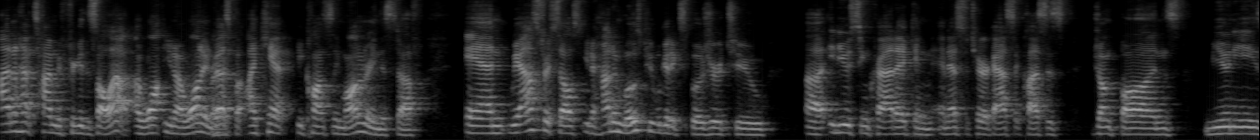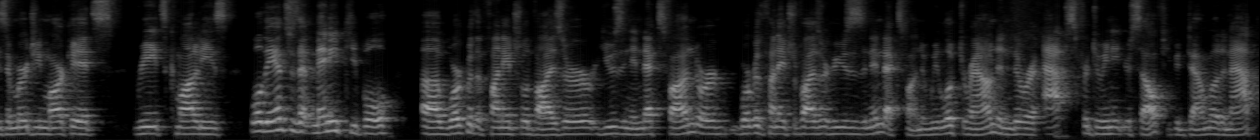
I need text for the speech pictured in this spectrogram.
I don't have time to figure this all out. I want, you know, I want to invest, right. but I can't be constantly monitoring this stuff. And we asked ourselves, you know, how do most people get exposure to uh, idiosyncratic and, and esoteric asset classes, junk bonds, munis, emerging markets, REITs, commodities? Well, the answer is that many people uh, work with a financial advisor, use an index fund, or work with a financial advisor who uses an index fund. And we looked around and there were apps for doing it yourself. You could download an app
